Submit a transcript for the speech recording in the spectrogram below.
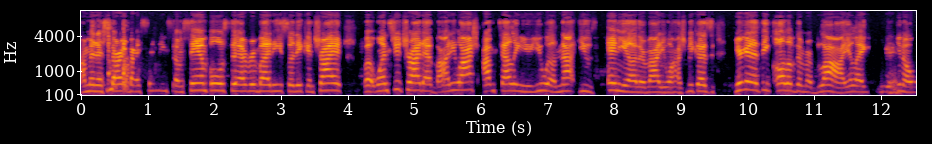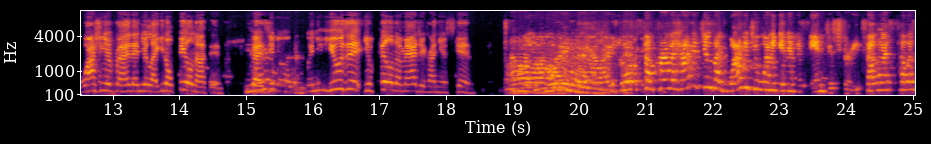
I'm going to start by sending some samples to everybody so they can try it. But once you try that body wash, I'm telling you, you will not use any other body wash because you're to think all of them are blah. You're like, you know, washing your face, and you're like, you don't feel nothing because you know when you use it, you feel the magic on your skin. Oh, I like that. I like So, so Carla, how did you like? Why did you want to get in this industry? Tell us, tell us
